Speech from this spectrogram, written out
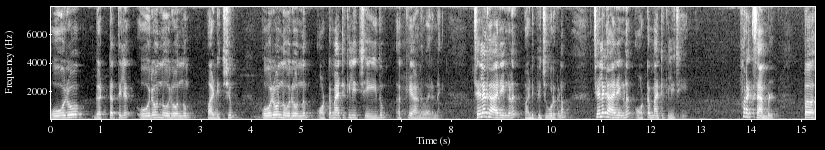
ഓരോ ഘട്ടത്തിൽ ഓരോന്നോരോന്നും പഠിച്ചും ഓരോന്നോരോന്നും ഓട്ടോമാറ്റിക്കലി ചെയ്തും ഒക്കെയാണ് വരണേ. ചില കാര്യങ്ങൾ പഠിപ്പിച്ചു കൊടുക്കണം ചില കാര്യങ്ങൾ ഓട്ടോമാറ്റിക്കലി ചെയ്യും. ഫോർ എക്സാമ്പിൾ ഇപ്പോൾ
